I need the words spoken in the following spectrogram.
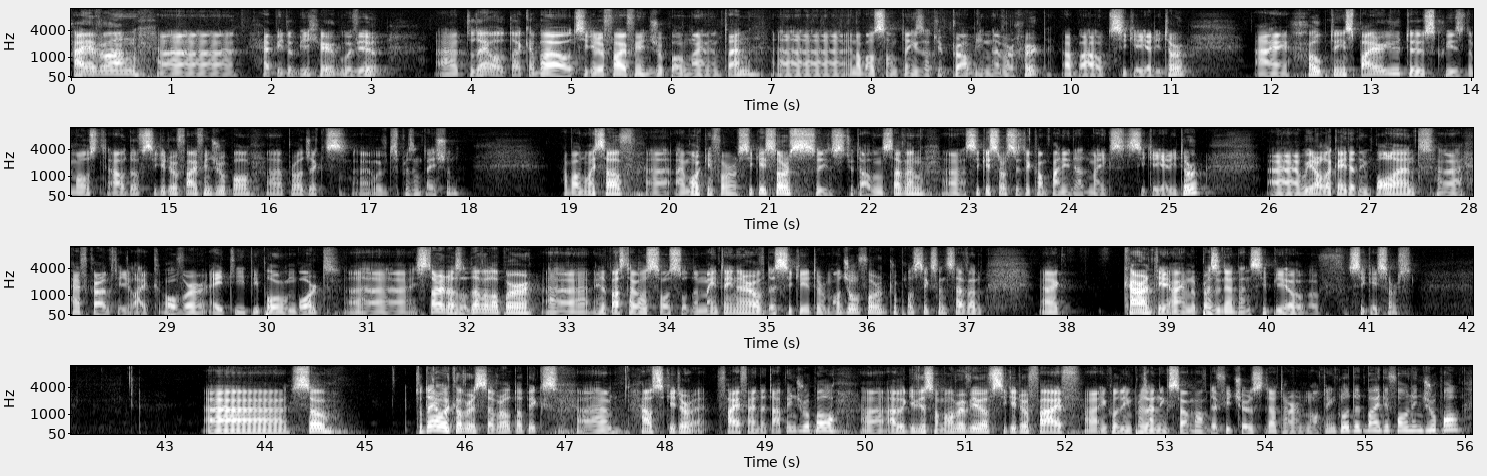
Hi everyone, uh, happy to be here with you. Uh, today I'll talk about CKEditor 5 in Drupal 9 and 10 uh, and about some things that you probably never heard about CK Editor. I hope to inspire you to squeeze the most out of CKEditor 5 in Drupal uh, projects uh, with this presentation. About myself, uh, I'm working for CK Source since 2007. Uh, CK Source is the company that makes CK Editor. Uh, we are located in Poland, uh, have currently like over 80 people on board. Uh, I started as a developer. Uh, in the past, I was also the maintainer of the CK module for Drupal 6 and 7. currently, I am the president and CPO of CK Source. so Today I will cover several topics. Um, how CKEditor 5 ended up in Drupal. Uh, I will give you some overview of CKEditor 5, uh, including presenting some of the features that are not included by default in Drupal,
